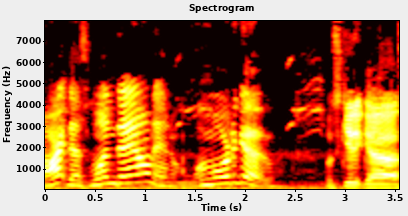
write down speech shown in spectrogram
All right, that's one down and one more to go. Let's get it, guys.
